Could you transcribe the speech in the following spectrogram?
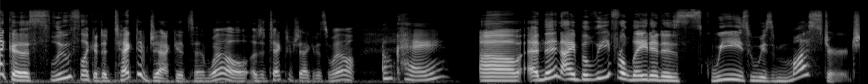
like a sleuth, like a detective jacket as well, a detective jacket as well. Okay. Um, and then I believe related is Squeeze, who is mustard,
